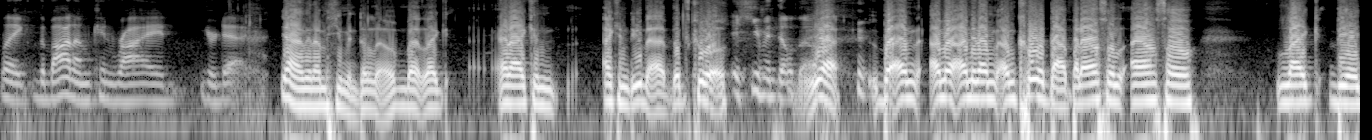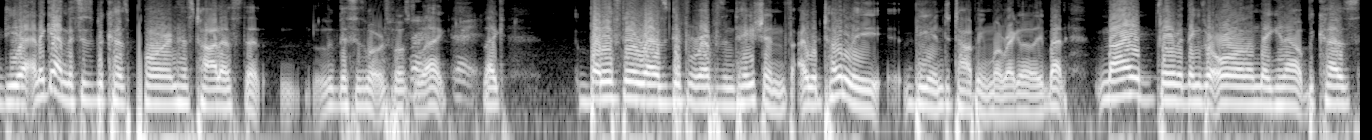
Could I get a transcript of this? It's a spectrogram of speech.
like the bottom can ride your dick. yeah, I mean I'm a human dildo, but like, and I can, I can do that. That's cool. A human dildo. yeah, but and I'm I mean, I'm I'm cool with that. But I also I also like the idea, and again, this is because porn has taught us that this is what we're supposed Right, to like. right. Like, but if there was different representations, I would totally be into topping more regularly. But my favorite things were oral and making out because,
